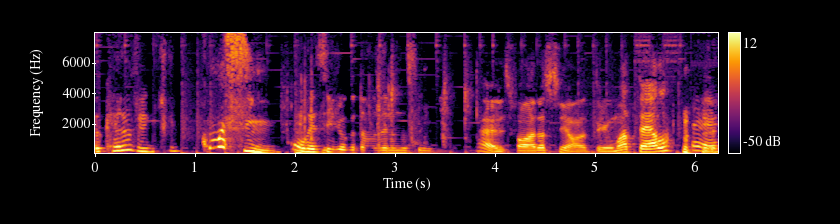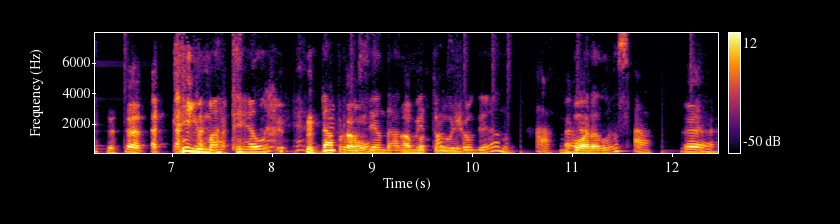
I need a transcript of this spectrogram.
Eu quero ver, tipo, como assim? Porra, esse jogo tá fazendo no Switch? É, eles falaram assim, ó, tem uma tela. É, tem uma tela, dá pra Então, você andar no metrô fazer. jogando. Ah, É. bora lançar. É,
